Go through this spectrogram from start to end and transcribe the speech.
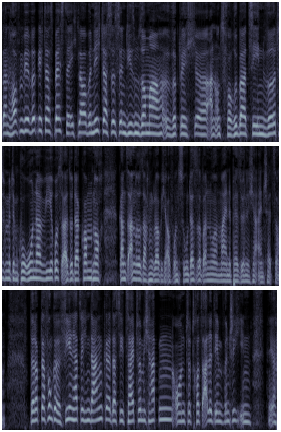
Dann hoffen wir wirklich das Beste. Ich glaube nicht, dass es in diesem Sommer wirklich äh, an uns vorüberziehen wird mit dem Coronavirus. Also da kommen noch ganz andere Sachen, glaube ich, auf uns zu. Das ist aber nur meine persönliche Einschätzung. Der Dr. Funke, vielen herzlichen Dank, äh, dass Sie Zeit für mich hatten und äh, trotz alledem wünsche ich Ihnen ja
